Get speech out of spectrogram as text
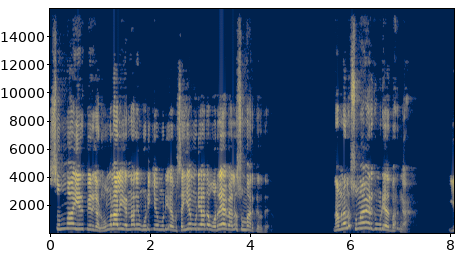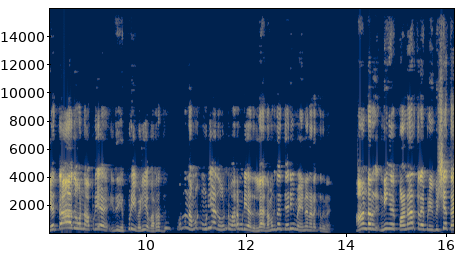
சும்மா இருப்பீர்கள். உங்களாலையும் என்னாலையும் முடிக்க முடிய செய்ய முடியாத ஒரே வேலை சும்மா இருக்கிறது. நம்மளால சும்மாவே இருக்க முடியாது பாருங்கள் ஏதாவது ஒன்று அப்படியே இது எப்படி வெளியே வர்றது? ஒன்றும் நமக்கு முடியாது ஒன்றும் வர முடியாது இல்லை நமக்கு தான் தெரியுமே என்ன நடக்குதுன்னு. ஆண்டவர் நீங்கள் பல நேரத்தில் இப்படி விஷயத்தை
